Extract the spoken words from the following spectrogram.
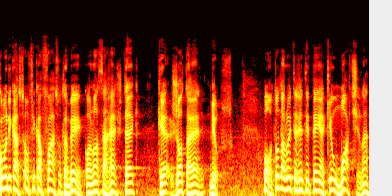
Comunicação fica fácil também com a nossa hashtag, que é JR News. Bom, toda noite a gente tem aqui um mote, né,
